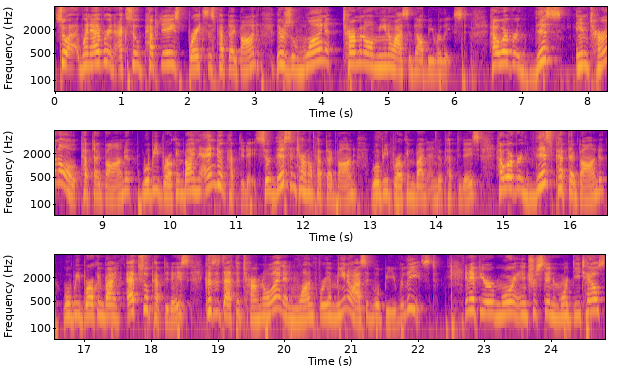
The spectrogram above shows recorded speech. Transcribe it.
So uh, whenever an exopeptidase breaks this peptide bond, there's one terminal amino acid that'll be released. However, this internal peptide bond will be broken by an endopeptidase. So this internal peptide bond will be broken by an endopeptidase. However, this peptide bond will be broken by an exopeptidase because it's at the terminal end and one free amino acid will be released. And if you're more interested in more details,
